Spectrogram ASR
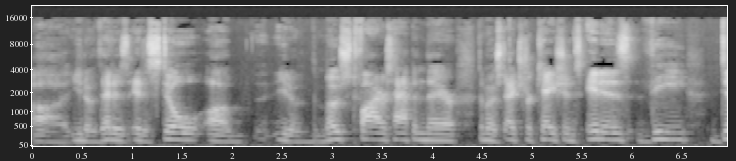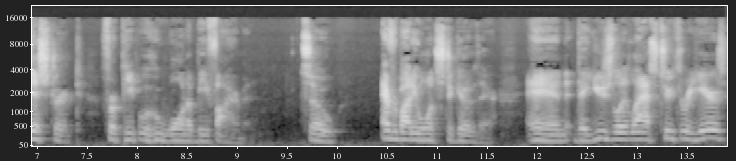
Uh, you know that is it is still uh, you know the most fires happen there, the most extrications. It is the district for people who want to be firemen. So everybody wants to go there, and they usually last two three years.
